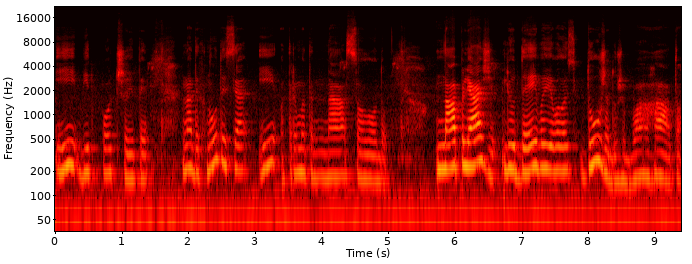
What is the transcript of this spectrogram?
і відпочити, надихнутися і отримати насолоду. На пляжі людей виявилось дуже дуже багато.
